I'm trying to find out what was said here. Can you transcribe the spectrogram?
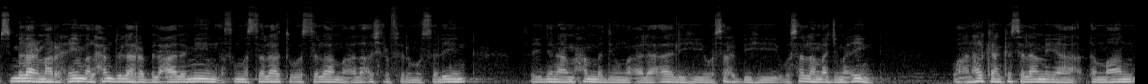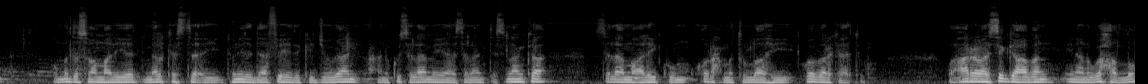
بسم الله الرحمن الرحيم الحمد لله رب العالمين ثم الصلاة والسلام على أشرف المرسلين سيدنا محمد وعلى آله وصحبه وسلم أجمعين waxaan halkan ka salaamayaa dhammaan ummadda soomaaliyeed meel kasta ay dunida daafaheeda ka joogaan waxaan ku salaamayaa salaanta islaamka asalaamu calaykum waraxmat ullaahi wabarakaatu waxaan rabaa si gaaban inaan uga hadlo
